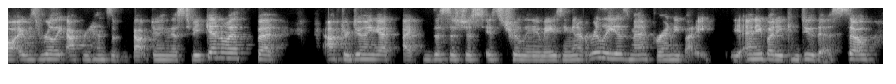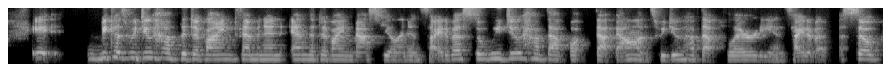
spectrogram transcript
I was really apprehensive about doing this to begin with, but after doing it, I, this is just, it's truly amazing. And it really is meant for anybody. Anybody can do this. So it, because we do have the divine feminine and the divine masculine inside of us so we do have that that balance we do have that polarity inside of us so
